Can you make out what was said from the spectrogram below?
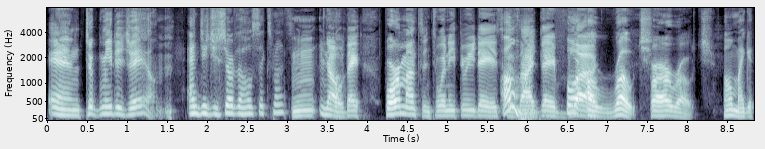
and took me to jail. And did you serve the whole six months? Mm, no, they four months and twenty three days Oh because my! I gave for a roach. for a roach. Oh my God.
